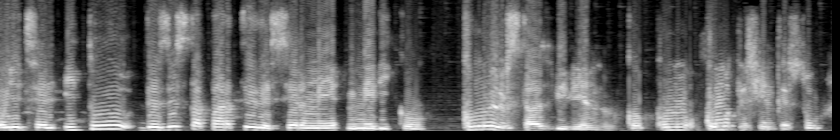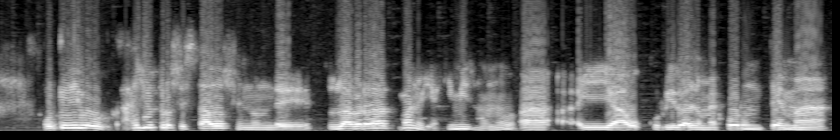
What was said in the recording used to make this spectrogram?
Oye, Itzel, ¿y tú desde esta parte de ser médico, cómo lo estás viviendo? ¿Cómo, ¿Cómo, te sientes tú? Porque digo, hay otros estados en donde, pues la verdad, bueno, y aquí mismo, ¿no? ahí ha ocurrido a lo mejor un tema,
